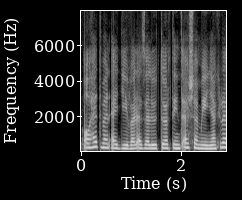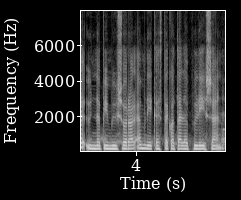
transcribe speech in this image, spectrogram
A 71 évvel ezelőtt történt eseményekre ünnepi műsorral emlékeztek a településen.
